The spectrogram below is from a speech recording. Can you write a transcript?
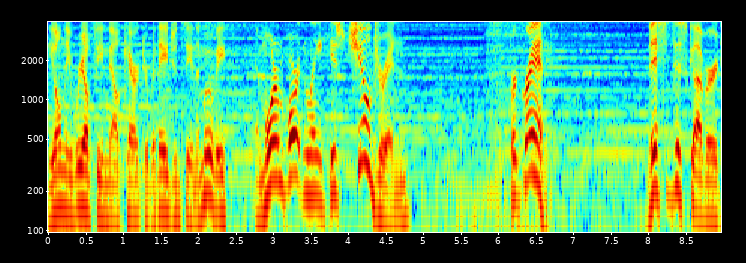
the only real female character with agency in the movie, and more importantly, his children, for granted. This is discovered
